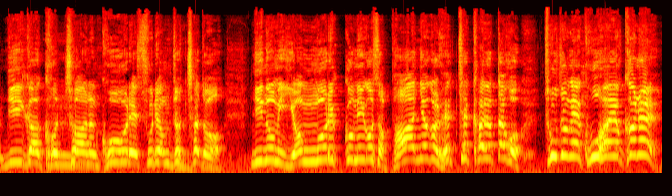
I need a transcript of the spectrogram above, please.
네가 거처하는 고을의 수령조차도 네 놈이 영모를 꾸미고서 반역을 획책하였다고 조정에 고하였거늘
